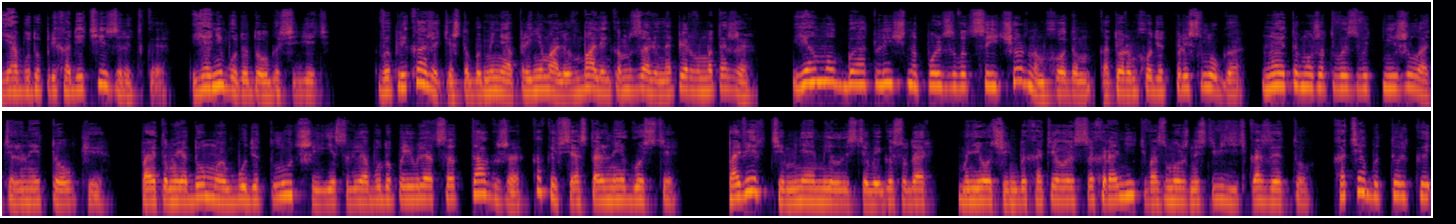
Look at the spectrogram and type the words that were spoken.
Я буду приходить изредка, я не буду долго сидеть. Вы прикажете, чтобы меня принимали в маленьком зале на первом этаже? Я мог бы отлично пользоваться и черным ходом, которым ходит прислуга, но это может вызвать нежелательные толки. Поэтому, я думаю, будет лучше, если я буду появляться так же, как и все остальные гости. Поверьте мне, милостивый государь, мне очень бы хотелось сохранить возможность видеть Казетту, хотя бы только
